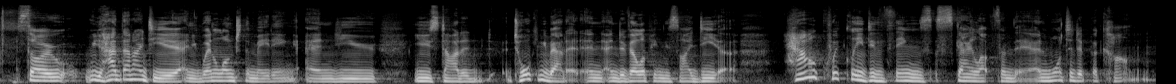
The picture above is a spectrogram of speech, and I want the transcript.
so you had that idea and you went along to the meeting and you you started talking about it and, and developing this idea. How quickly did things scale up from there and what did it become?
